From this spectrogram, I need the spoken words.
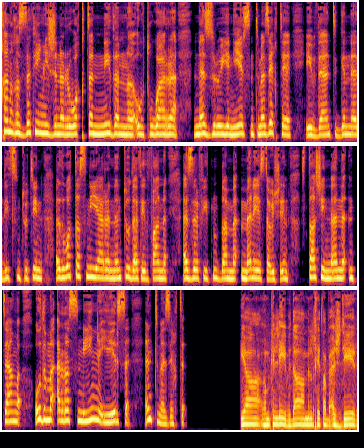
قان غزتي غيجن وقت نيذن اوتوار نزرو ينير سنت مازيغت يبدان تقن دي سنتوتين ذو التصنيار ننتو ذاتي ضفان ازرفي تنظم من 20 16 نان انت وذم الرسمي يرس أنت مازيغت. يا غمكن لي بدا من الخطاب أجدير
